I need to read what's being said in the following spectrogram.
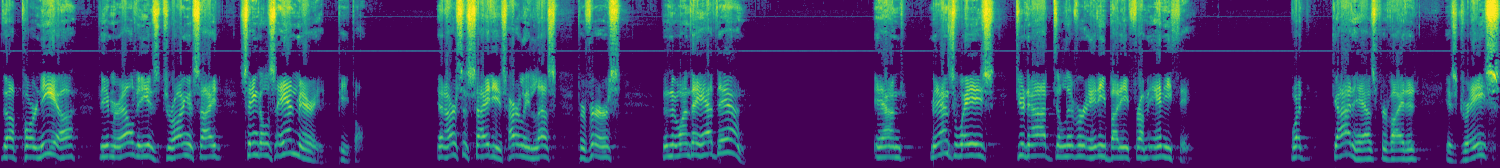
the porneia, the immorality, is drawing aside singles and married people. And our society is hardly less perverse than the one they had then. And man's ways do not deliver anybody from anything. What God has provided is grace,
